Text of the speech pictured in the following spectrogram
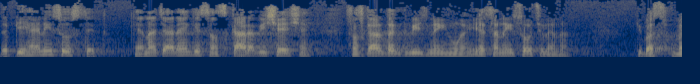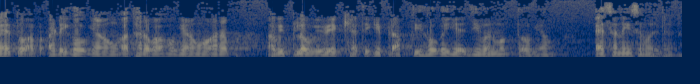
जबकि है नहीं सुस्थित। कहना चाह रहे हैं कि संस्कार अविशेष है। संस्कार दग्ध बीज नहीं हुए ऐसा नहीं सोच लेना कि बस मैं तो अब अडिग हो गया हूँ, अथर्वा हो गया हूँ और अब अविप्लव विवेक ख्याति की प्राप्ति हो गई है, जीवन मुक्त हो गया हूँ। ऐसा नहीं समझ लेना।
